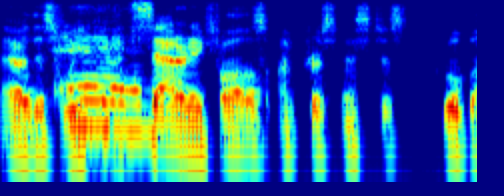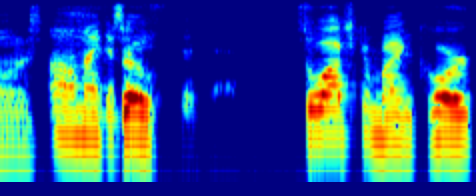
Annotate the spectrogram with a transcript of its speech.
or this week. And, and Saturday falls on Christmas, just cool bonus. Oh, my so, Saguache combined court.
